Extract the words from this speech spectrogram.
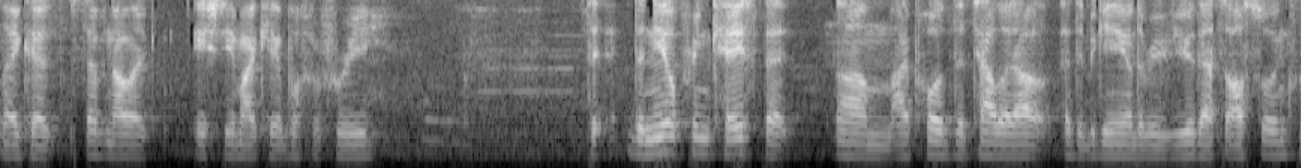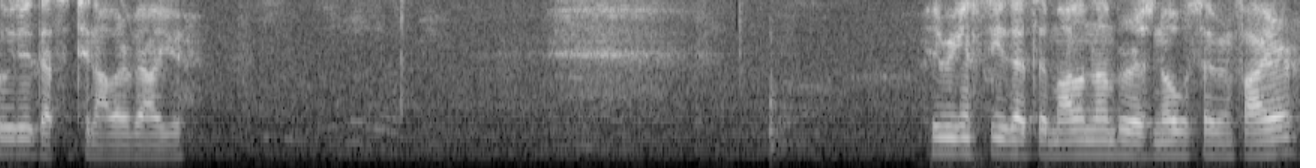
like a $7 HDMI cable for free the, the neoprene case that um, I pulled the tablet out at the beginning of the review, that's also included. That's a $10 value. Here we can see that the model number is Novo 7 Fire.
